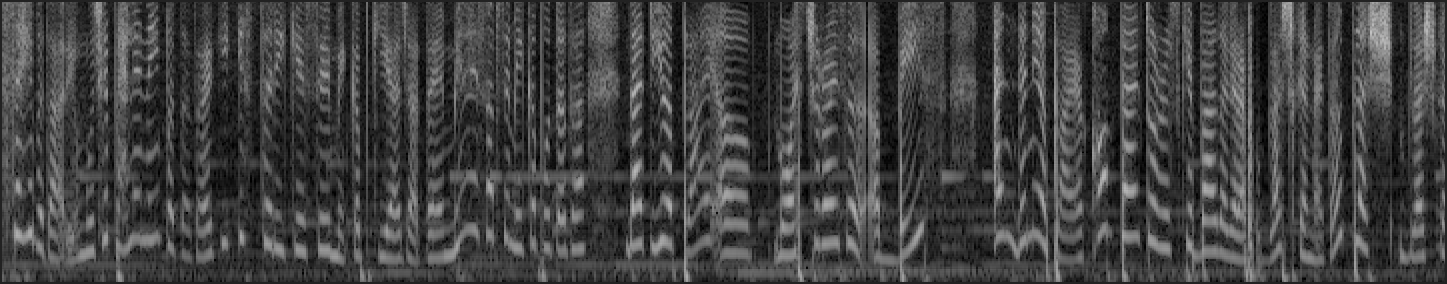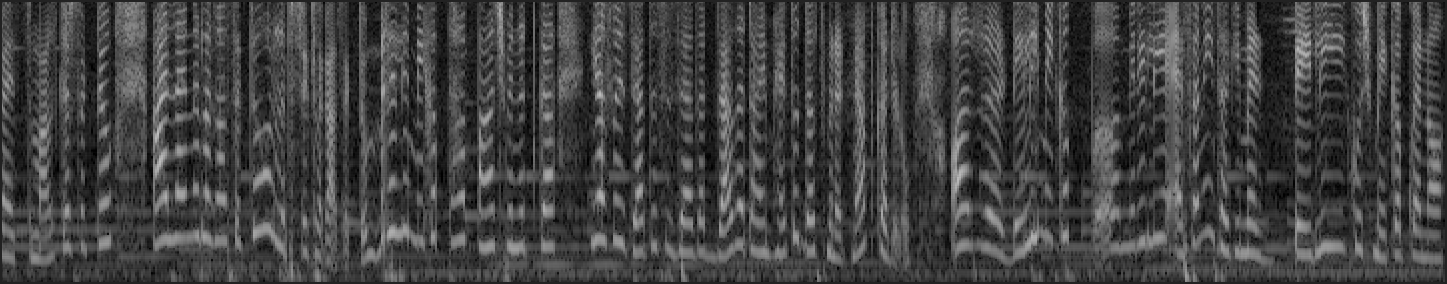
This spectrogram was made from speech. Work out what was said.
सही बता रही हूँ, मुझे पहले नहीं पता था कि इस तरीके से मेकअप किया जाता है। मेरे हिसाब से मेकअप होता था that you apply moisturiser a base and then you apply a compact और उसके बाद अगर आपको ब्लश करना है तो आप ब्लश ब्लश का इस्तेमाल कर सकते हो। आई लाइनर लगा सकते हो और लिपस्टिक लगा सकते हो। मेरे लिए मेकअप था पाँच मिनट का या फिर ज़्यादा से ज़्यादा ज़्यादा टाइम है तो दस मिनट में आप कर लो। और डेली मेकअप मेरे लिए ऐसा नहीं था कि मैं डेली कुछ मेकअप करना हो।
